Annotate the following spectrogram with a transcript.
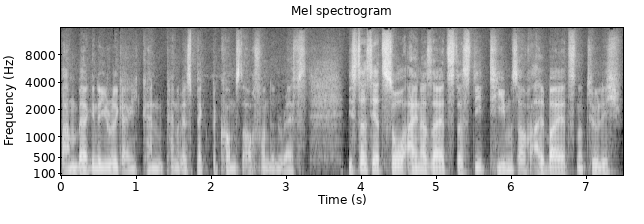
Bamberg in der Euroleague eigentlich keinen kein Respekt bekommst, auch von den Refs. Ist das jetzt so einerseits, dass die Teams, auch Alba jetzt natürlich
